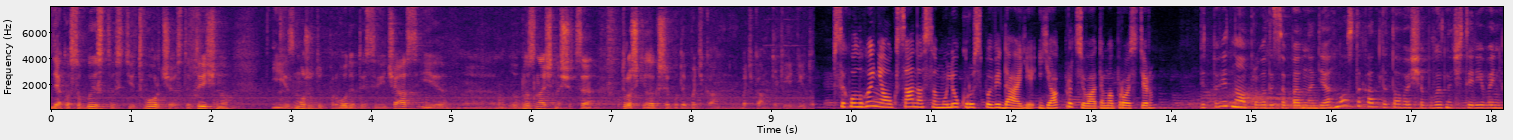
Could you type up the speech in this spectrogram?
як особистості, творчо, естетично, і зможуть тут проводити свій час. І е, ну, однозначно, що це трошки легше буде батькам, батькам таких діток. Психологиня Оксана Самолюк розповідає, як працюватиме простір. Відповідно, проводиться певна діагностика для того, щоб визначити рівень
